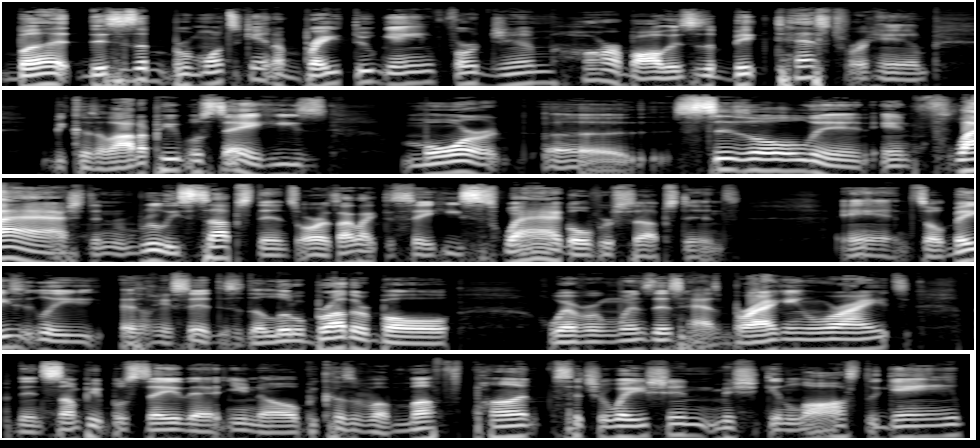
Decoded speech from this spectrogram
But this is a once again a breakthrough game for Jim Harbaugh. This is a big test for him because a lot of people say he's more uh, sizzle and, and flash than really substance, or as I like to say, he's swag over substance. And so basically, as I said, this is the little brother bowl Whoever wins this has bragging rights. But then some people say that, you know, because of a muff punt situation, Michigan lost the game.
